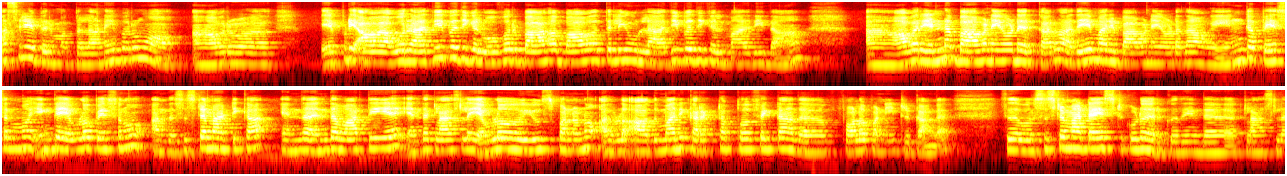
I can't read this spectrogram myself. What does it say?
ஆசிரியர் பெருமக்கள் அனைவரும் அவர் எப்படி ஒரு அதிபதிகள் ஒவ்வொரு பாக பாவத்துலேயும் உள்ள அதிபதிகள் மாதிரி தான் அவர் என்ன பாவனையோடு இருக்காரோ அதே மாதிரி பாவனையோடு தான் அவங்க எங்கே பேசணுமோ எங்கே எவ்வளோ பேசணும் அந்த சிஸ்டமேட்டிக்காக எந்த எந்த வார்த்தையை எந்த கிளாஸில் எவ்வளோ யூஸ் பண்ணணும் அவ்வளோ அது மாதிரி கரெக்டாக பர்ஃபெக்டாக அதை ஃபாலோ பண்ணிகிட்ருக்காங்க ஸோ ஒரு சிஸ்டமேட்டைஸ்டு கூட இருக்குது இந்த கிளாஸில்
